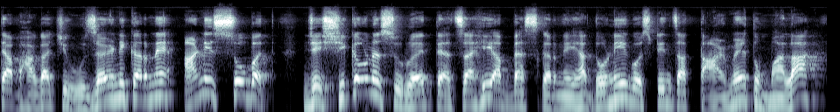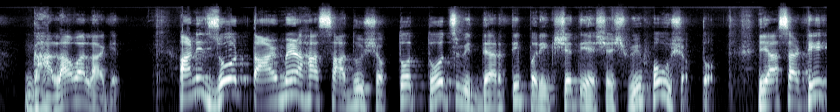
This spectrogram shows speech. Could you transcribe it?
त्या भागाची उजळणी करणे आणि सोबत जे शिकवणं सुरू आहे त्याचाही अभ्यास करणे ह्या दोन्ही गोष्टींचा ताळमेळ तुम्हाला घालावा लागेल. आणि जो ताळमेळ हा साधू शकतो तोच विद्यार्थी परीक्षेत यशस्वी होऊ शकतो. यासाठी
